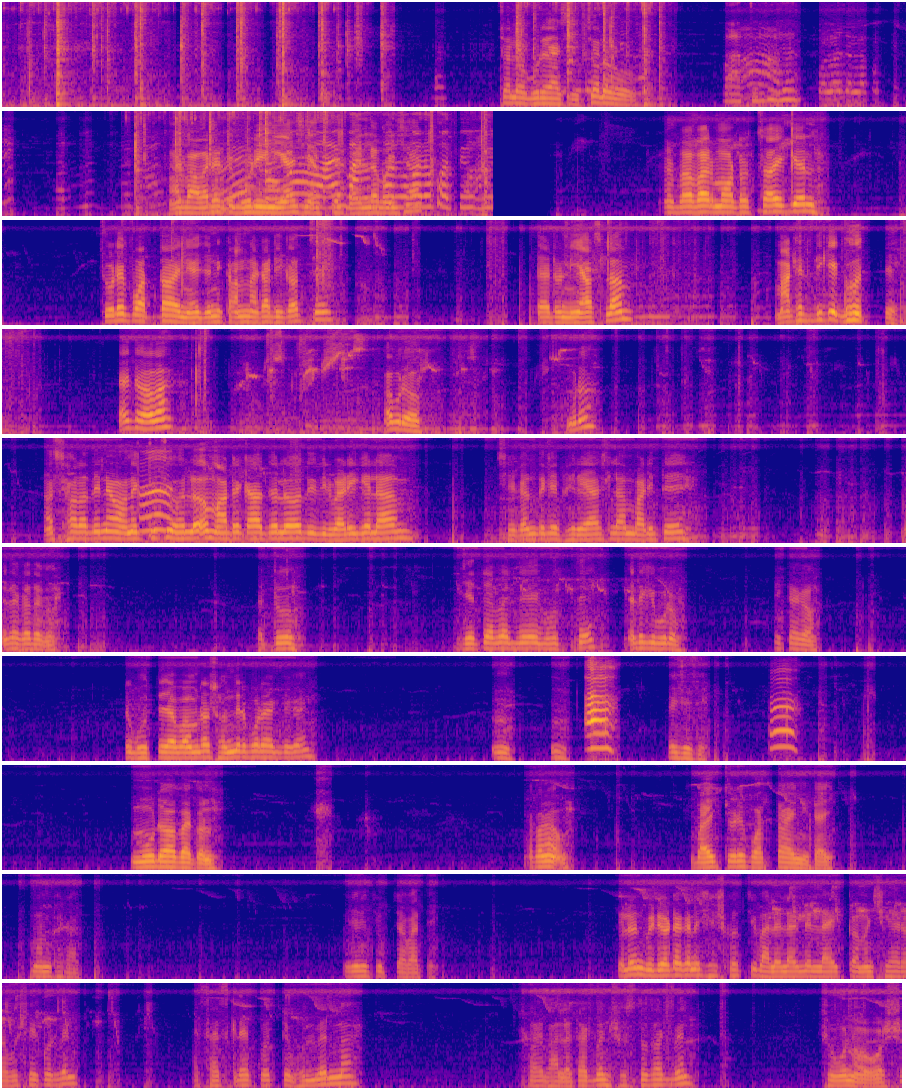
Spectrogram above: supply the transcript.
চলো, ঘুরে আসি, চলো। আর বাবার একটু ঘুরিয়ে নিয়ে আসি, আজকে পয়লা বৈশাখ। আর বাবার মোটর সাইকেল চড়ে পড়তে হয়নি, ওই জন্য কান্নাকাটি করছে। তা একটু নিয়ে আসলাম। মাঠের দিকে ঘুরতে। তাই তো বাবা? বুড়ো। বুড়ো? আর সারাদিনে অনেক কিছু হলো। মাঠে কাজ হলো, দিদির বাড়ি গেলাম। সেখান থেকে ফিরে আসলাম বাড়িতে। দেখো দেখো। একটু যেতে হবে জায়গায় ঘুরতে। এ দেখি বুড়ো। ঠিক থাকো। একটু ঘুরতে যাব আমরা, সন্ধ্যের পরে এক জায়গায়। হুম হুম এই যে মুড অফ এখন। এখনও বাইক চড়ে পড়তে হয়নি তাই। মন খারাপ। এই জন্য চুপচাপ আছে। চলুন ভিডিওটা এখানে শেষ করছি। ভালো লাগলে লাইক কমেন্ট শেয়ার অবশ্যই করবেন। আর সাবস্ক্রাইব করতে ভুলবেন না। সবাই ভালো থাকবেন সুস্থ থাকবেন। শুভ নববর্ষ।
